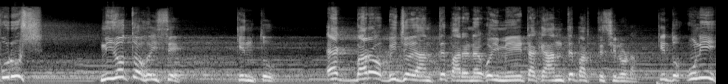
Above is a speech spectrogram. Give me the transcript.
পুরুষ নিহত হয়েছে কিন্তু একবারও বিজয় আনতে পারে না, ওই মেয়েটাকে আনতে পারতেছিল না। কিন্তু উনি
